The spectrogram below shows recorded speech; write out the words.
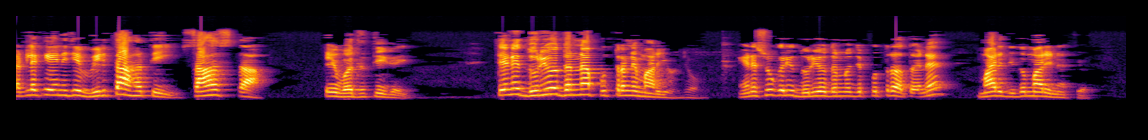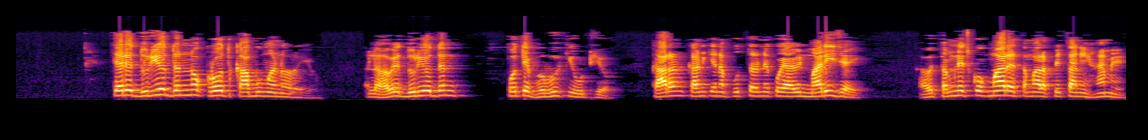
એટલે કે એની જે વીરતા હતી, સાહસતા, એ વધતી ગઈ. તેને દુર્યોધનના પુત્રને માર્યો. જો, એને શું કર્યું? દુર્યોધનનો જે પુત્ર હતો, એને મારી દીધો, મારી નાખ્યો. ત્યારે દુર્યોધનનો ક્રોધ કાબુમાં ન રહ્યો. એટલે હવે દુર્યોધન પોતે ભભૂકી ઉઠ્યો. કારણ કારણ કે એના પુત્રને કોઈ આવીને મારી જાય. હવે તમને જ કોઈક મારે તમારા પિતાની સામે.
